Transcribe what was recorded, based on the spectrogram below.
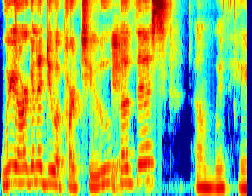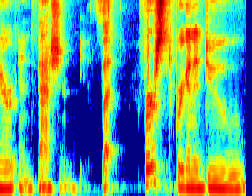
we are going to do a part two Yeah. of this um, with hair and fashion. But first, we're going to do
